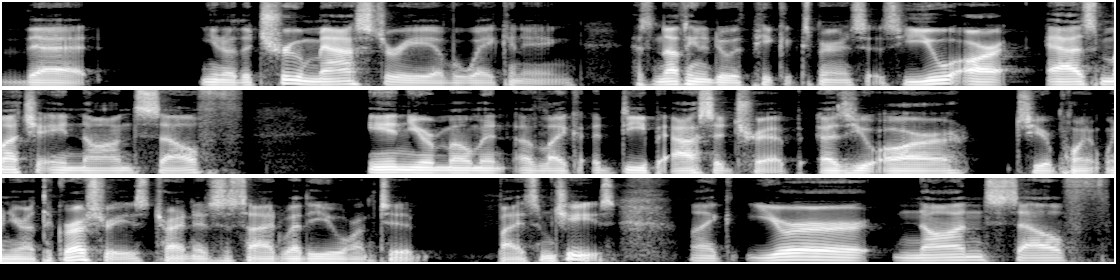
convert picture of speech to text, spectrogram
that you know the true mastery of awakening has nothing to do with peak experiences. You are as much a non-self in your moment of like a deep acid trip as you are to your point when you're at the groceries trying to decide whether you want to buy some cheese. Like your non-self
